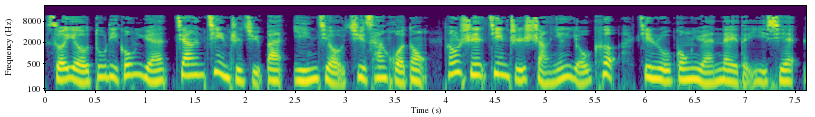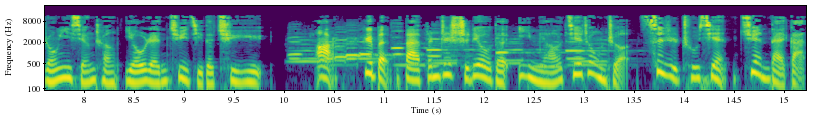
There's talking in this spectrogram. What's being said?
所有都立公园将禁止举办饮酒聚餐活动，同时禁止赏樱游客进入公园内的一些容易形成游人聚集的区域。二、日本百分之十六的疫苗接种者次日出现倦怠感，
